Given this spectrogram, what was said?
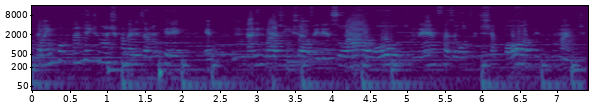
Então é importante a gente não escandalizar, não querer, é, na linguagem jovem, né? Zoar o outro, né? Fazer o outro de chacota e tudo mais.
